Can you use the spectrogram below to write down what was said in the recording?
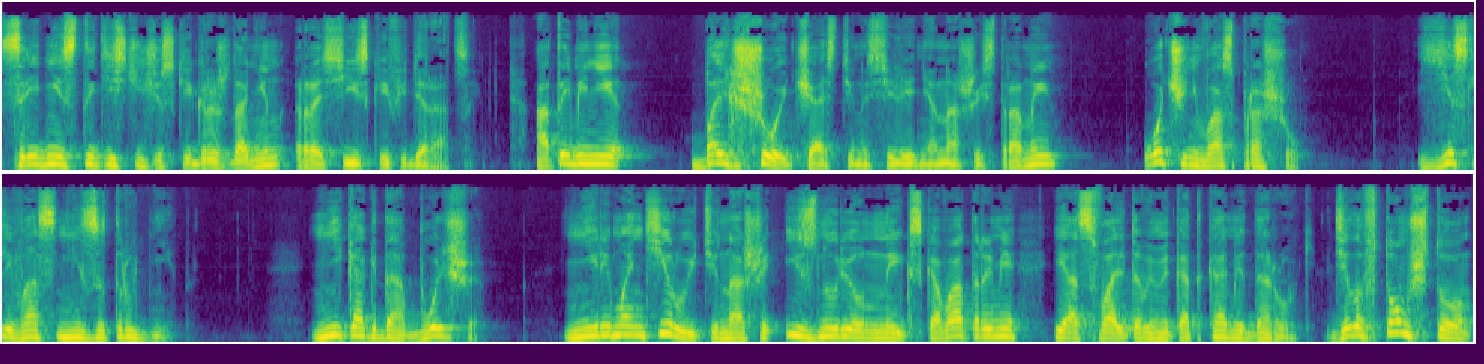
среднестатистический гражданин Российской Федерации. От имени большой части населения нашей страны очень вас прошу, если вас не затруднит, никогда больше не ремонтируйте наши изнуренные экскаваторами и асфальтовыми катками дороги. Дело в том, что,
